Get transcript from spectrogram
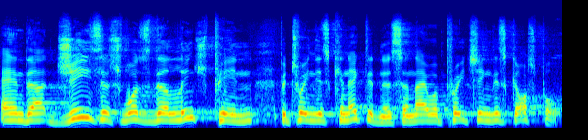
And uh, Jesus was the linchpin between this connectedness, and they were preaching this gospel.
